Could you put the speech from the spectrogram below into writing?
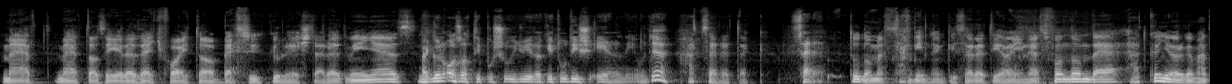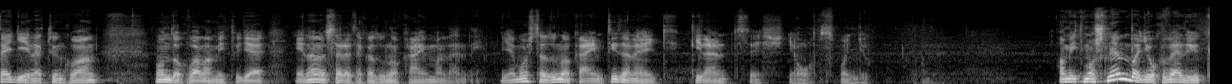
mert, mert azért ez egyfajta beszűkülést eredményez. Meg ön az a típusú ügyvéd, aki tud is élni, ugye? Hát szeretek. Szeret. Tudom, ezt mindenki szereti, ha én ezt mondom, de hát könyörgöm, hát egy életünk van, mondok valamit, ugye én nagyon szeretek az unokáimmal lenni. Ugye most az unokáim 11, 9 és 8 mondjuk. Amit most nem vagyok velük,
